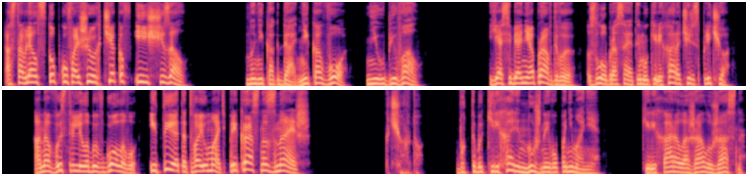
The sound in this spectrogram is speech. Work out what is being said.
оставлял стопку фальшивых чеков и исчезал но никогда никого не убивал. «Я себя не оправдываю», — зло бросает ему Кирихара через плечо. «Она выстрелила бы в голову, и ты это, твою мать, прекрасно знаешь!» К черту! Будто бы Кирихаре нужно его понимание. Кирихара лажал ужасно,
